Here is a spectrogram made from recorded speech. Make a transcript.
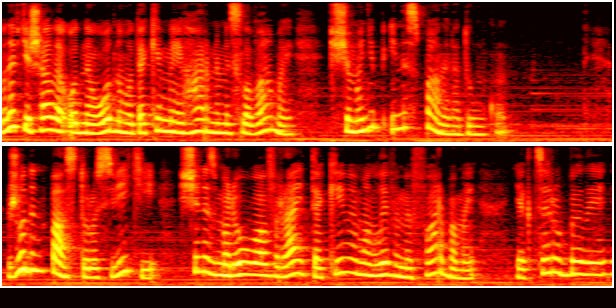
Вони втішали одне одного такими гарними словами, що мені б і не спали на думку. Жоден пастор у світі ще не змальовував рай такими манливими фарбами, як це робили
